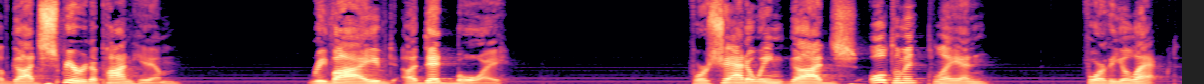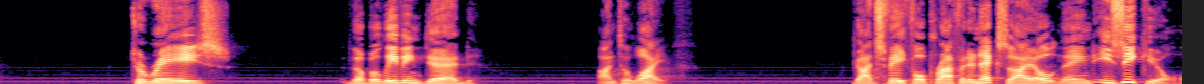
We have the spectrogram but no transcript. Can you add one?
of God's Spirit upon him revived a dead boy, foreshadowing God's ultimate plan for the elect to raise the believing dead unto life. God's faithful prophet in exile named Ezekiel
